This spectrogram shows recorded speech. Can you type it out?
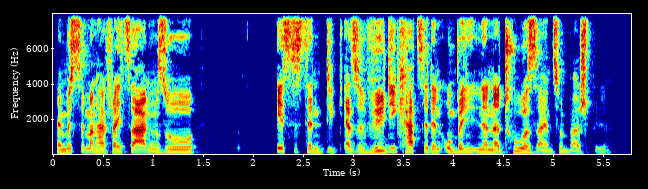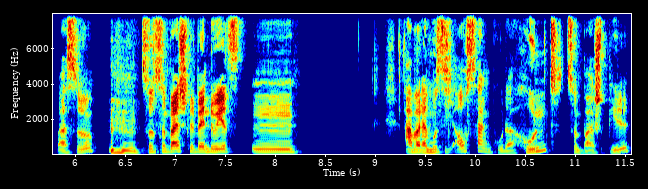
da müsste man halt vielleicht sagen, so, ist es denn, die, also will die Katze denn unbedingt in der Natur sein, zum Beispiel? Weißt du? Mhm. So zum Beispiel, wenn du jetzt ein, aber da muss ich auch sagen, Bruder, Hund zum Beispiel,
